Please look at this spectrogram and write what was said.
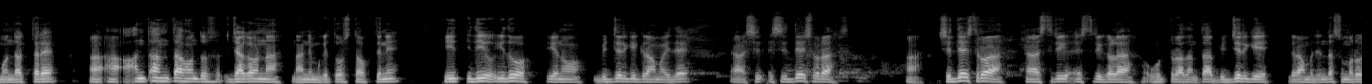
ಮುಂದಾಗ್ತಾರೆ. ಅಂತ ಅಂತಹ ಒಂದು ಜಾಗವನ್ನು ನಾನು ನಿಮಗೆ ತೋರಿಸ್ತಾ ಹೋಗ್ತೀನಿ. ಇದು ಇದು ಏನು ಬಿಜ್ಜರ್ಗಿ ಗ್ರಾಮ ಇದೆ. ಸಿದ್ದೇಶ್ವರ ಸಿದ್ದೇಶ್ವರ ಶ್ರೀ ಶ್ರೀಗಳ ಹುಟ್ಟರಾದಂಥ ಬಿಜ್ಜರ್ಗಿ ಗ್ರಾಮದಿಂದ ಸುಮಾರು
